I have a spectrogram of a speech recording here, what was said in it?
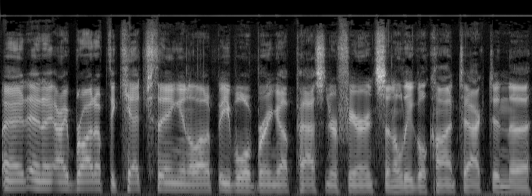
and and I brought up the catch thing, and a lot of people will bring up pass interference and illegal contact in the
